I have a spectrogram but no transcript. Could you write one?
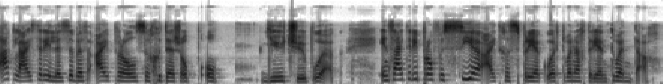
Ek luister Elizabeth April se goeters op op YouTube ook. En sy het hierdie profesie uitgespreek oor 2023.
